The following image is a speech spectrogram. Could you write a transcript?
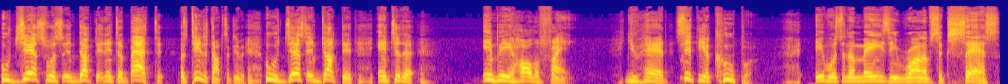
who just was inducted into bat, uh, Tina Thompson, excuse me, who was just inducted into the NBA Hall of Fame. You had Cynthia Cooper. It was an amazing run of success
